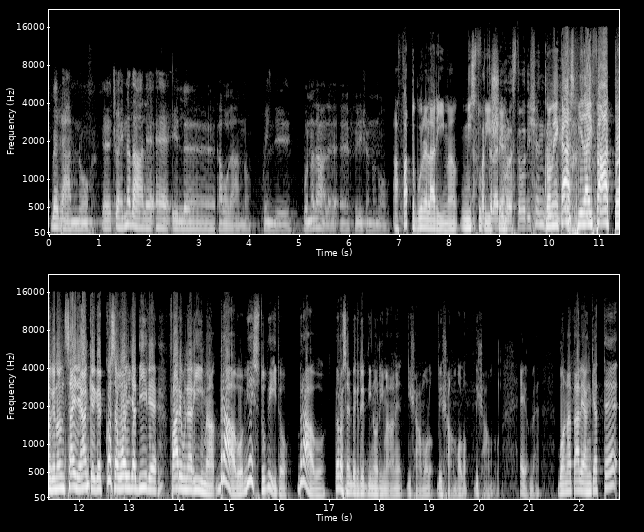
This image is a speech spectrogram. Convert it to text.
verranno, eh, cioè Natale e il eh, Capodanno. Quindi buon Natale e felice anno nuovo. Ha fatto pure la rima, mi Ha fatto la stupisce. rima, lo stavo dicendo Come io. caspita hai fatto che non sai neanche che cosa voglia dire fare una rima. Bravo, mi hai stupito. Bravo. Però sempre cretino rimane, diciamolo, diciamolo, diciamolo. E vabbè. Buon Natale anche a te.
